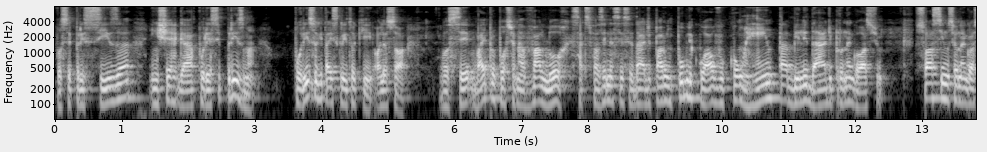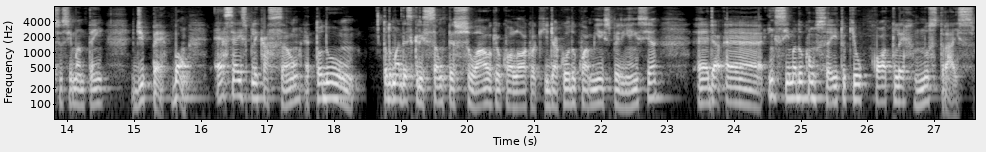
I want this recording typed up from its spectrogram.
você precisa enxergar por esse prisma. Por isso que está escrito aqui, olha só. Você vai proporcionar valor, satisfazer necessidade para um público-alvo com rentabilidade para o negócio. Só assim o seu negócio se mantém de pé. Bom, essa é a explicação, é todo um, toda uma descrição pessoal que eu coloco aqui de acordo com a minha experiência, é, de, é, em cima do conceito que o Kotler nos traz.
